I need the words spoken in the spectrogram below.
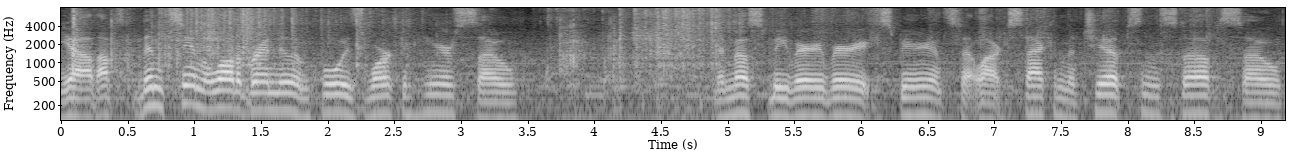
yeah, I've been seeing a lot of brand new employees working here, so they must be very, very experienced at like stacking the chips and stuff, so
